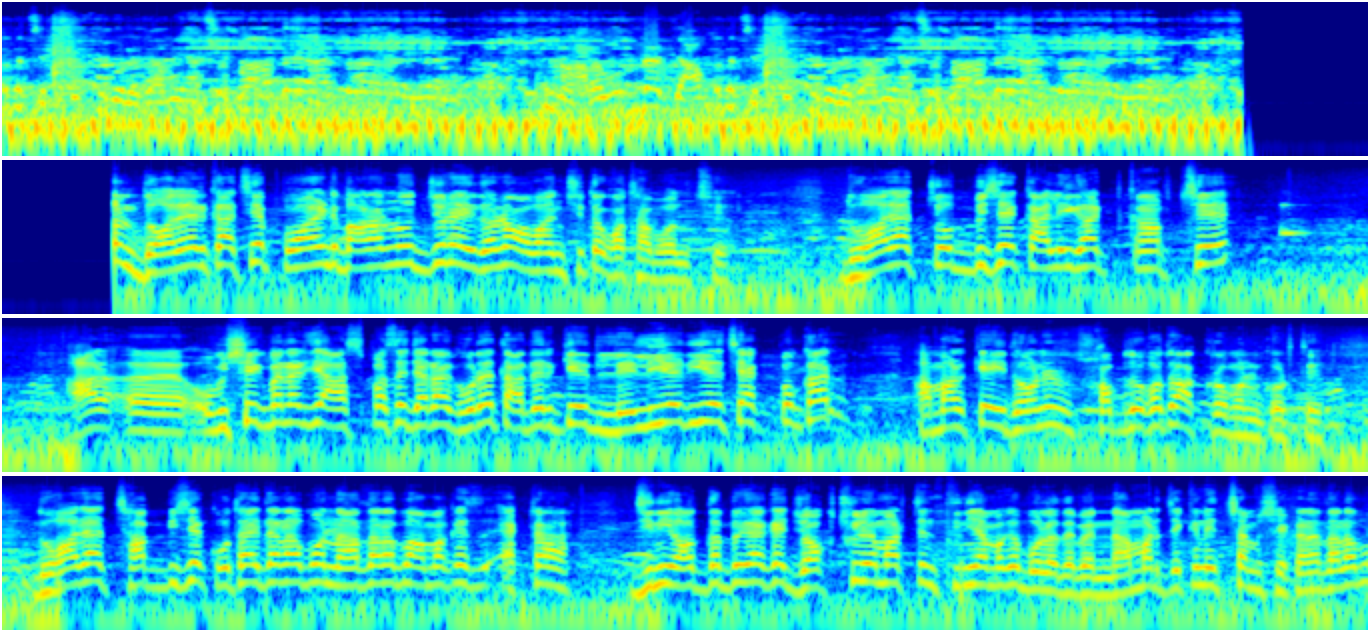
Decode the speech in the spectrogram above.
বলেছেন সত্যি বলেছে আমি একশো নারাবুদ্দা যা বলেছেন সত্যি বলেছে আমি একশো দলের কাছে পয়েন্ট বাড়ানোর জন্য এই ধরনের অবাঞ্ছিত কথা বলছে। দু হাজার চব্বিশে কালীঘাট কাঁপছে, আর অভিষেক ব্যানার্জি আশপাশে যারা ঘোরে তাদেরকে লেলিয়ে দিয়েছে এক প্রকার। আমাকে এই ধরনের শব্দগত আক্রমণ করতে। দু হাজার ছাব্বিশে কোথায় দাঁড়াবো, না দাঁড়াবো, আমাকে একটা যিনি অধ্যাপিকাকে জগ ছুঁড়ে মারছেন, তিনি আমাকে বলে দেবেন না আমার যেখানে ইচ্ছা আমি সেখানে দাঁড়াবো।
